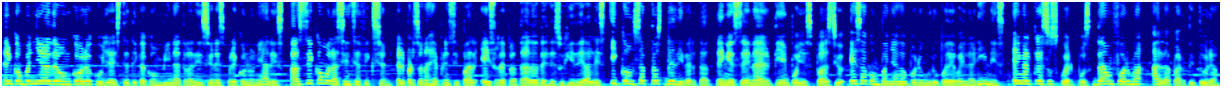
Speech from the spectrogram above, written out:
en compañía de un coro cuya estética combina tradiciones precoloniales, así como la ciencia ficción. El personaje principal es retratado desde sus ideales y conceptos de libertad. En escena, el tiempo y espacio es acompañado por un grupo de bailarines, en el que sus cuerpos dan forma a la partitura,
